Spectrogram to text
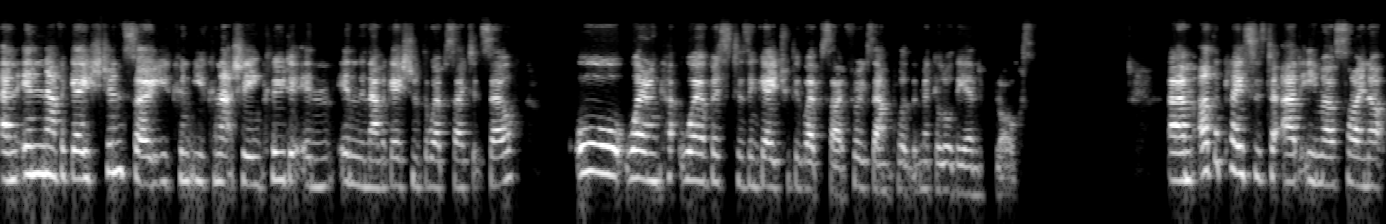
and in navigation, so you can you can actually include it in in the navigation of the website itself, or where where visitors engage with your website, for example, at the middle or the end of blogs. Um, other places to add email sign up,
